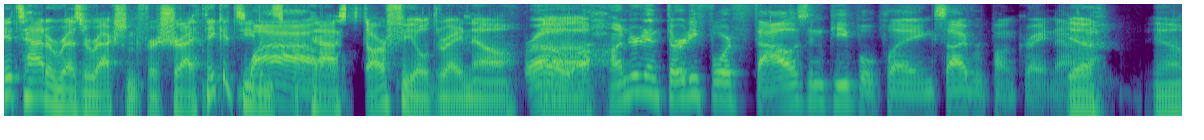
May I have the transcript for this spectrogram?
It's had a resurrection for sure. I think it's even Wow. surpassed Starfield right now. bro. Uh, 134,000 people playing Cyberpunk right now. yeah. Yeah.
